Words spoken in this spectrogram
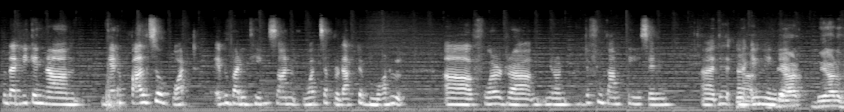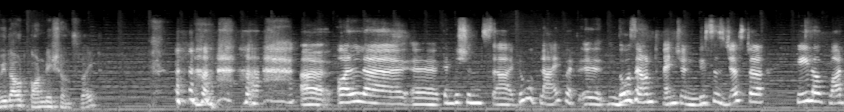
so that we can um, get a pulse of what everybody thinks on what's a productive model uh, for um, you know different companies in uh, uh, in India. They are, they are without conditions, right? all conditions do apply, but those aren't mentioned. This is just a feel of what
